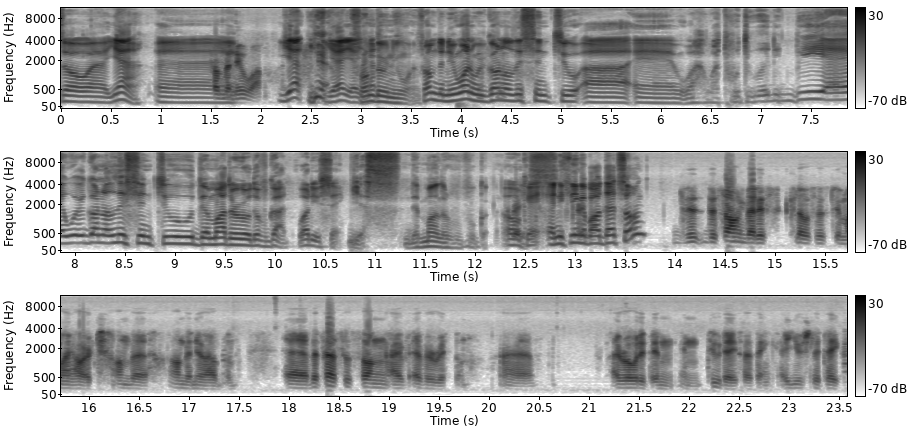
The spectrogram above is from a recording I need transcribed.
So uh, yeah, uh, From the new one. Yeah, Yeah, yeah, yeah. from yeah. the new one. From the new one, we're gonna listen to uh, uh what would, would it be? Uh, we're gonna listen to the Motherhood of God. What do you say? yes the mother of God Okay. Anything about that song? The, the song that is closest to my heart on the on the new album, uh, the fastest song I've ever written. Uh, I wrote it in, in two days, I think. It usually takes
